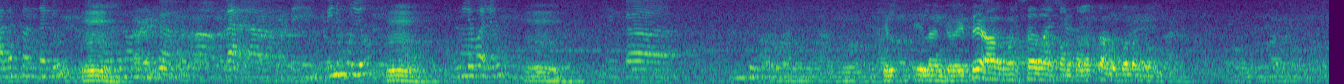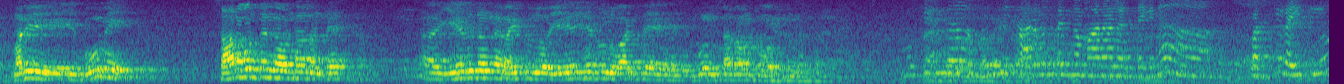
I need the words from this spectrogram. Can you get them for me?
అలసందలు మినుములు ఉమ్. ఇంకా ఇలాంటివి అయితే ఆ వర్షాధార పంటలకు అనుకూలంగా ఉంటుంది మరి భూమి సారవంతంగా ఉండాలంటే ఏ విధంగా రైతులు ఏ ఎరువులు వాడితే భూమి సారవంతం అవుతుందంటారు ముఖ్యంగా భూమి సారవంతంగా మారాలంటే ఫస్ట్ రైతులు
